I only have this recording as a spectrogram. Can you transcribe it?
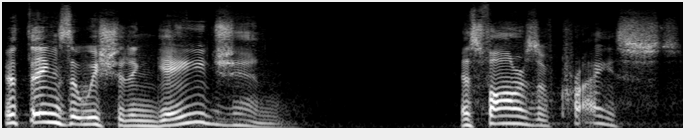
They're things that we should engage in as followers of Christ.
